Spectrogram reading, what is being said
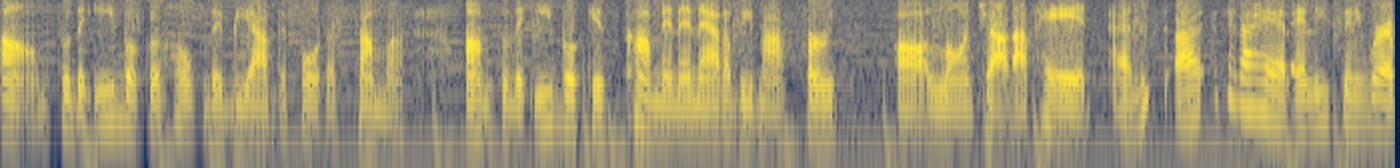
Um, so the ebook will hopefully be out before the summer. Um, so the ebook is coming, and that'll be my first uh, launch out. I've had at least I think I had at least anywhere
